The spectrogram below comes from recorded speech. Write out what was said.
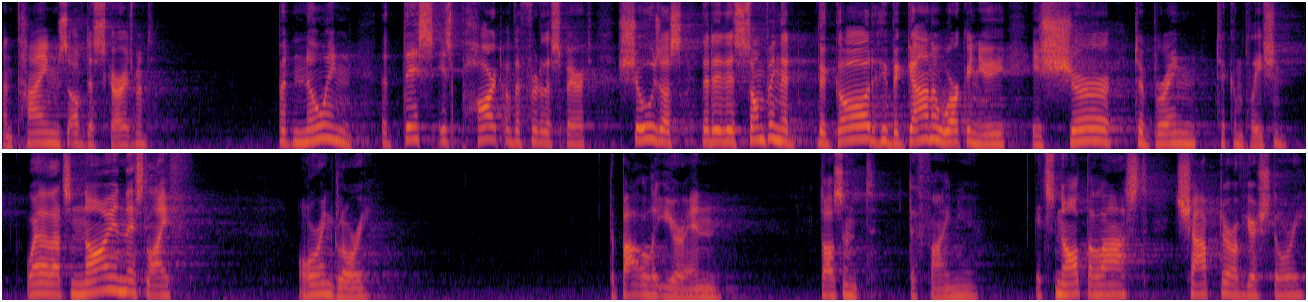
and times of discouragement. But knowing that this is part of the fruit of the Spirit shows us that it is something that the God who began a work in you is sure to bring to completion, whether that's now in this life or in glory. The battle that you're in doesn't define you. It's not the last chapter of your story.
